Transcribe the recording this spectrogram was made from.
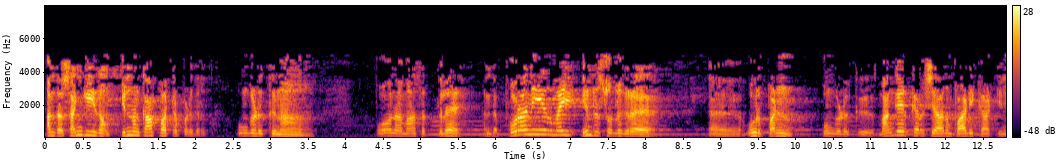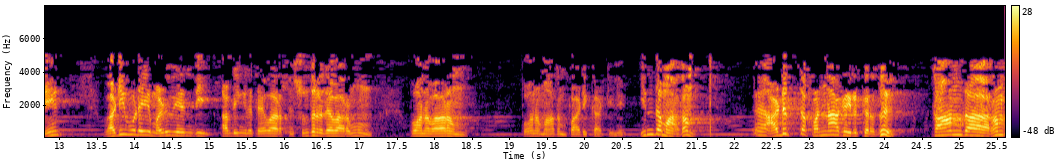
அந்த சங்கீதம் இன்னும் காப்பாற்றப்படுகிறது. உங்களுக்கு நான் போன மாசத்துல அந்த புறநீர்மை என்று சொல்லுகிற ஒரு பண் உங்களுக்கு மங்கையர்கரசியாரும் பாடி காட்டினேன். வடிவுடைய மழுவேந்தி அப்படிங்கிற தேவாரத்தை சுந்தர தேவாரமும் போன வாரம் போன மாதம் பாடி காட்டினேன். இந்த மாதம் அடுத்த பண்ணாக இருக்கிறது காந்தாரம்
